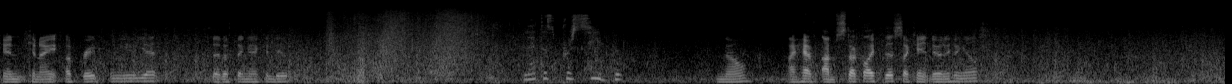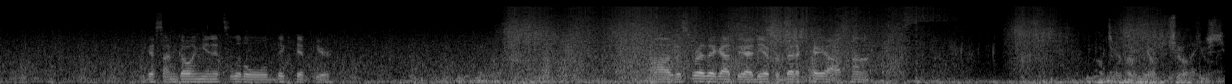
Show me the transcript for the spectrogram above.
Can can I upgrade from you yet? Is that a thing I can do? Let us proceed. No. I have I'm stuck like this, I can't do anything else. I guess I'm going in its little dick tip here. Oh, this is where they got the idea for better chaos, huh? Whatever your choice,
